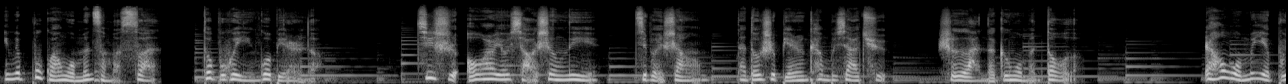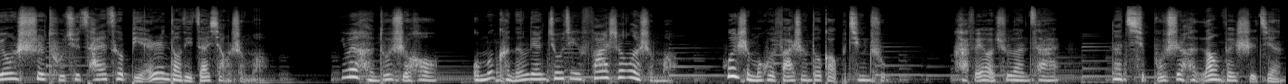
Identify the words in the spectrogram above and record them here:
因为不管我们怎么算，都不会赢过别人的。即使偶尔有小胜利，基本上那都是别人看不下去，是懒得跟我们斗了。然后我们也不用试图去猜测别人到底在想什么，因为很多时候我们可能连究竟发生了什么，为什么会发生都搞不清楚。还非要去乱猜，那岂不是很浪费时间？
